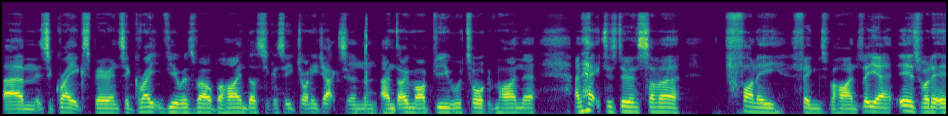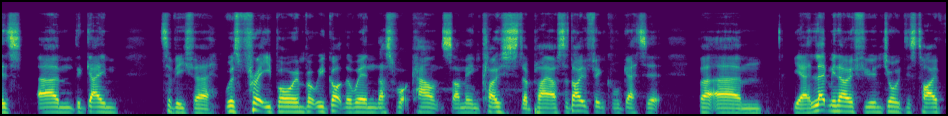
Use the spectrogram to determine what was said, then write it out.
um, it's a great experience. A great view as well behind us. You can see Johnnie Jackson and, Omar Bugiel talking behind there, and Hector's doing some uh, funny things behind. But yeah, it is what it is. Um, the game to be fair, was pretty boring, but we got the win. That's what counts. I mean, close to the playoffs. I don't think we'll get it. But um, yeah, let me know if you enjoyed this type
